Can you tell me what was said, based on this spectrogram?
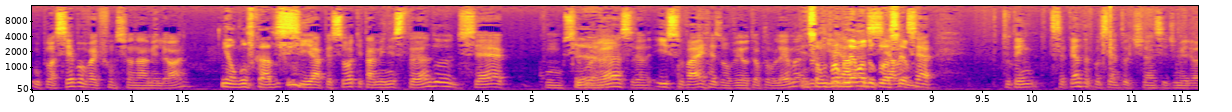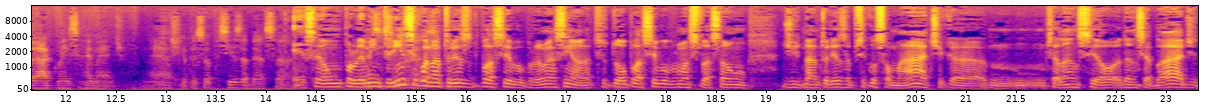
o placebo vai funcionar melhor em alguns casos, sim. Se a pessoa que está ministrando disser com segurança, isso vai resolver o teu problema. Esse é um problema do placebo. Disser, tu tem 70% de chance de melhorar com esse remédio. É, acho que a pessoa precisa dessa. Esse é um problema intrínseco à natureza do placebo. O problema é assim, ó, se tu o placebo para uma situação de natureza psicossomática, hum, sei lá, da ansiedade,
